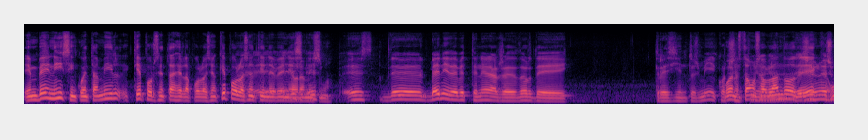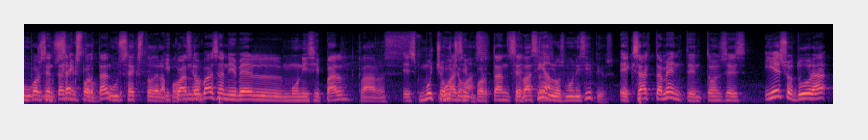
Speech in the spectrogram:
En Beni, 50 mil, ¿qué porcentaje de la población? ¿Qué población tiene Beni ahora mismo? Es, Beni debe tener alrededor de 300 mil, Bueno, estamos hablando de es un, porcentaje importante. Un sexto de la y población. Y cuando vas a nivel municipal, claro, es, mucho, más, importante. Se vacían los municipios. Exactamente, entonces, y eso dura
